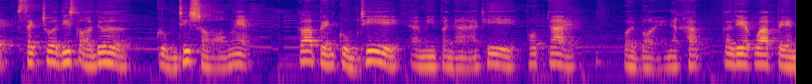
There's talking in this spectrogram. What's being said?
ศ sexual disorder กลุ่มที่2เนี่ยก็เป็นกลุ่มที่มีปัญหาที่พบได้บ่อยๆนะครับ ก็เรียกว่าเป็น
